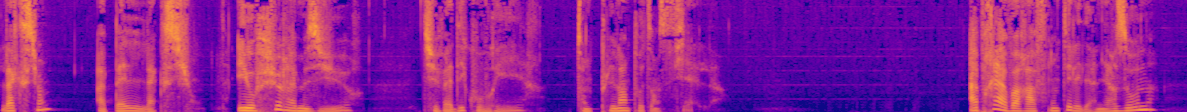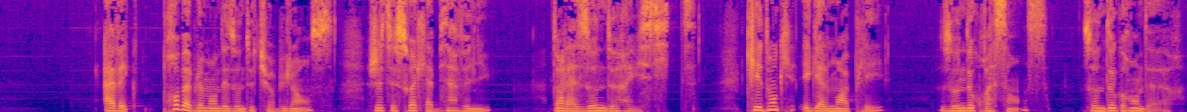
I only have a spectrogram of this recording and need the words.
L'action appelle l'action. Et au fur et à mesure, tu vas découvrir ton plein potentiel. Après avoir affronté les dernières zones, avec probablement des zones de turbulence, je te souhaite la bienvenue dans la zone de réussite, qui est donc également appelée zone de croissance, zone de grandeur.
